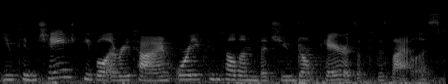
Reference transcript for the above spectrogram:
You can change people every time, or you can tell them that you don't care, it's up to the stylist.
